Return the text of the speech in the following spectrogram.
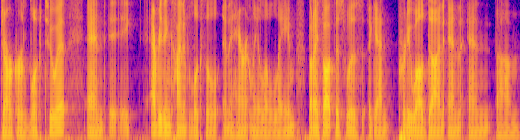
darker look to it, and it, it, everything kind of looks a little, inherently a little lame. But I thought this was again pretty well done, and and um,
